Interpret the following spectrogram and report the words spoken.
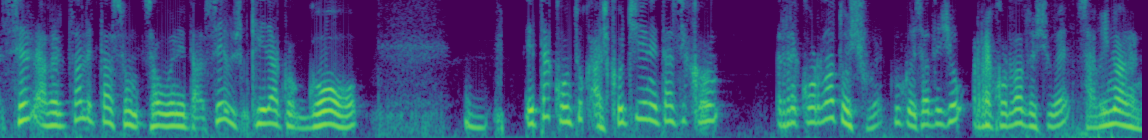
zer abertzaletasun zauen eta ze euskerako go eta kontuk askotxien eta zikon rekordatu esue, kuko esate xo, rekordatu esue, Sabino aran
